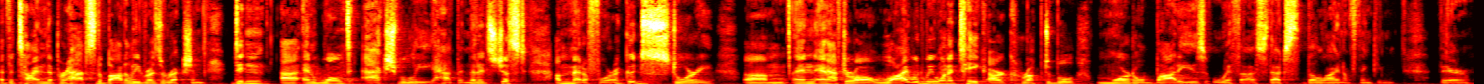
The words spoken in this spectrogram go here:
at the time that perhaps the bodily resurrection didn't uh, and won't actually happen, that it's just a metaphor, a good story. Um, and, and after all, why would we want to take our corruptible, mortal bodies with us? That's the line of thinking there.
